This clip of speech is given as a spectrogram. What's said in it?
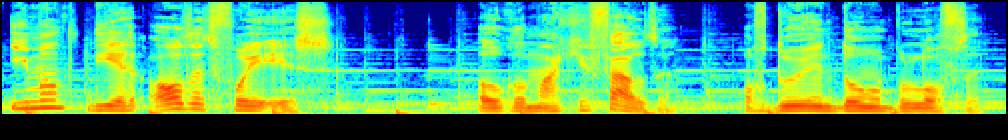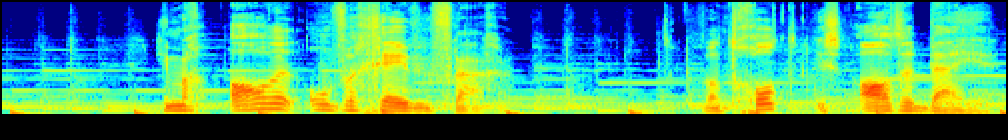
Iemand die er altijd voor je is, ook al maak je fouten of doe je een domme belofte. Je mag altijd om vergeving vragen, want God is altijd bij je.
